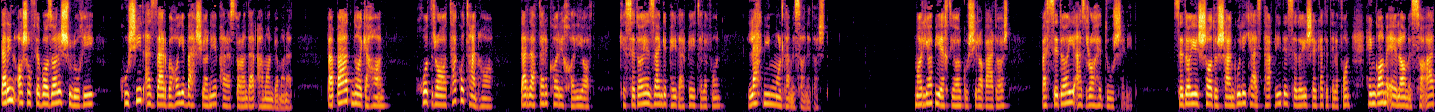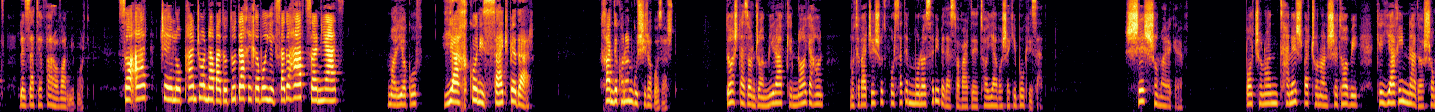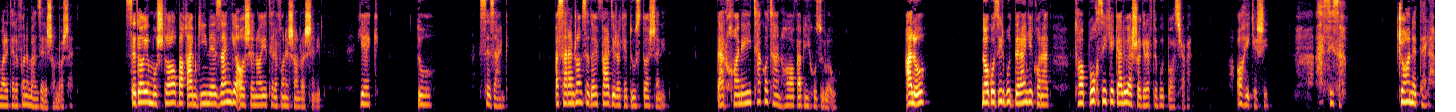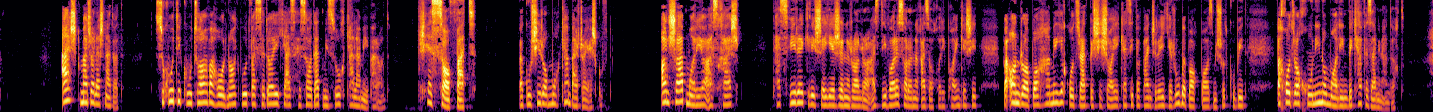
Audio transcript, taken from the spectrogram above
در این آشفته بازار شلوغی کوشید از ضربه های وحشیانه پرستاران در امان بماند و بعد ناگهان خود را تک و تنها در دفتر کاری خالی یافت که صدای زنگ پی در پی تلفن لحنی ملتمسانه داشت. ماریا بی اختیار گوشی را برداشت و صدایی از راه دور شنید. صدای شاد و شنگولی که از تقلید صدای شرکت تلفن هنگام اعلام ساعت لذت فراوان می برد. ساعت چهل و پنج و نود و دو دقیقه و یکصد و هفت ثانیه است. ماریا گفت یخ کنی سگ پدر. خنده کنان گوشی را گذاشت. داشت از آنجا می‌رفت که ناگهان متوجه شد فرصت مناسبی به دست آورده تا یواشکی بگریزد. شش شماره گرفت. با چنان تنش و چنان شتابی که یقین نداشت شماره تلفن منزلشان باشد. صدای مشتاق و غمگین زنگ آشنای تلفنشان را شنید. یک دو سه زنگ. و سرانجام صدای فردی را که دوست داشت شنید. در خانه ای تک و تنها و بی حضور او. الو؟ ناگزیر بود درنگی کند تا بغزی که گلویش را گرفته بود باز شود. آهی کشید. عزیزم جان دلم. اشک مجالش نداد. سکوتی کوتاه و هولناک بود و صدایی که از حسادت میسوخت کلمه پراند. کسافت! و گوشی را محکم بر جایش گفت. آن شب ماریا از خشم تصویر کلیشه ژنرال را از دیوار سالن غذاخوری پایین کشید و آن را با همه قدرت به شیشه های کثیف پنجره‌ای که رو به باغ باز می‌شد کوبید و خود را خونین و مالین به کف زمین انداخت.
